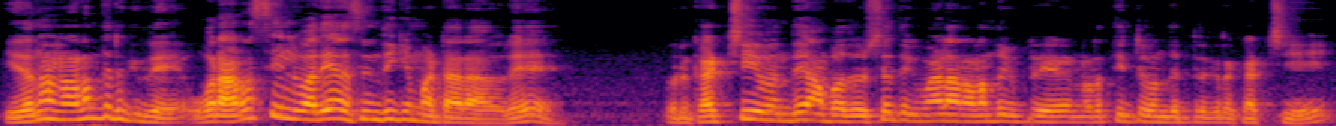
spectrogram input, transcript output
இதெல்லாம் நடந்திருக்குது. ஒரு அரசியல்வாதியை அதை சிந்திக்க மாட்டாரா அவர்? ஒரு கட்சி வந்து ஐம்பது வருஷத்துக்கு மேலே நடந்துக்கிட்டு நடத்திட்டு வந்துட்டு இருக்கிற கட்சி.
